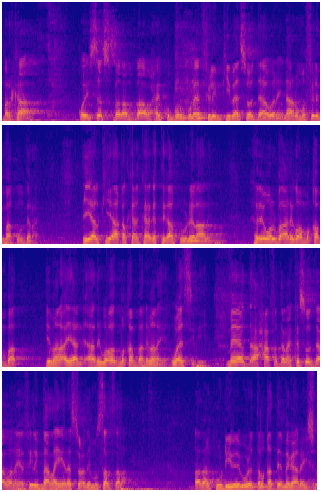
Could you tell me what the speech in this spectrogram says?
Marka qoysas badan baa waxay ku burbureen filimkii baan soo daawanayna anuma filim baan kuu diray. Ciyaalkii aqalkaan kaaga tegaan ku idhi habeen walba anigoo maqan baad iman ayaan adigoo maqan baan imanaya. Waa sidee? Me xaafaddan aan ka soo daawanayo filim baan la yeela socday musalsala. Abaan kuu dhiibay buu dalqadee magaalayso.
